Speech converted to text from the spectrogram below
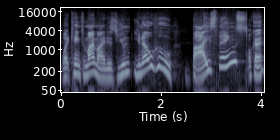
what came to my mind is you you know who buys things? Okay.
